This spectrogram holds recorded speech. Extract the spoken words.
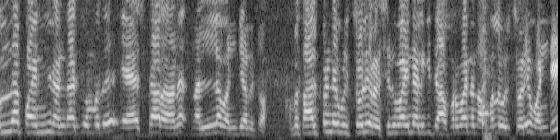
ഒന്ന് പതിനഞ്ച് രണ്ടായിരത്തി ഒമ്പത് എ സ്റ്റാർ ആണ്. നല്ല വണ്ടിയാണ് കേട്ടോ. അപ്പൊ താല്പര്യം വിളിച്ചോളി റഷീദ് ഭായിന്റെ അല്ലെങ്കിൽ ജാഫർ ഭായിന്റെ നമ്പറിൽ വിളിച്ചോളി. വണ്ടി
